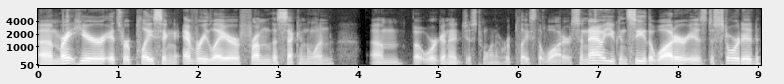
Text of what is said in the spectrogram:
Um, right here, it's replacing every layer from the second one, um, but we're going to just want to replace the water. So now you can see the water is distorted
